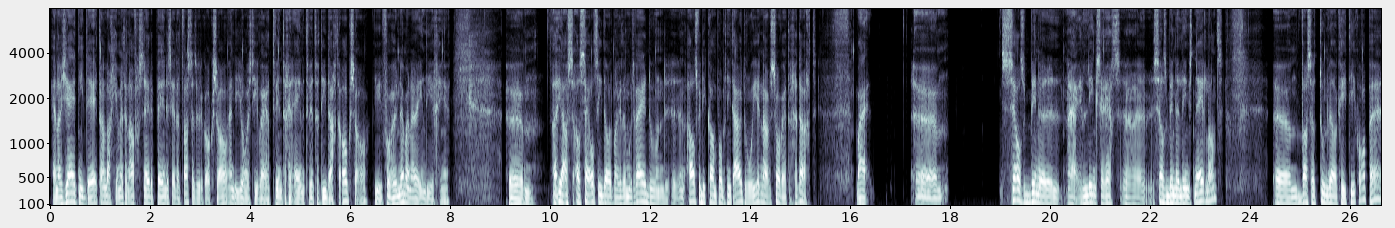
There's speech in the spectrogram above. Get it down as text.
En als jij het niet deed, dan lag je met een afgesneden penis. En dat was natuurlijk ook zo. En die jongens die waren 20 en 21, die dachten ook zo. Die voor hun nummer naar Indië gingen. Um, ja, als, als zij ons niet doodmaken, dan moeten wij het doen. En als we die kampongs niet uitroeien, nou, zo werd er gedacht. Maar uh, zelfs binnen nou, links rechts, uh, zelfs binnen links Nederland. Uh, was er toen wel kritiek op. Hè.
